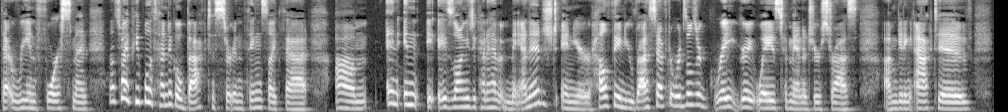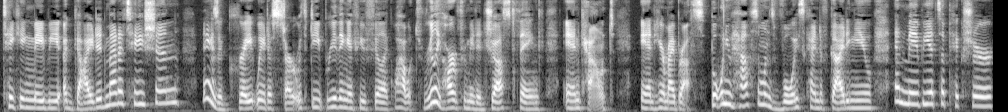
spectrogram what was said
that reinforcement. And that's why people tend to go back to certain things like that. Um, and in as long as you kind of have it managed and you're healthy and you rest afterwards those are great great ways to manage your stress um, getting active taking maybe a guided meditation i think is a great way to start with deep breathing if you feel like wow it's really hard for me to just think and count and hear my breaths. But when you have someone's voice kind of guiding you, and maybe it's a picture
